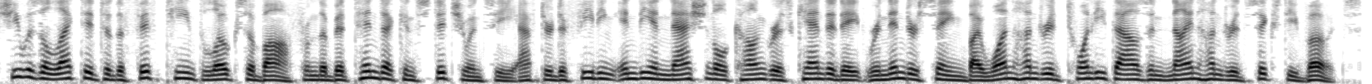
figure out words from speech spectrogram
She was elected to the 15th Lok Sabha from the Bathinda constituency after defeating Indian National Congress candidate Raninder Singh by 120,960 votes.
